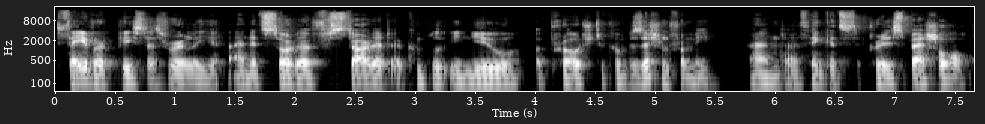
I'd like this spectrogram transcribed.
favorite pieces, really. And it sort of started a completely new approach to composition for me. And I think it's pretty special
